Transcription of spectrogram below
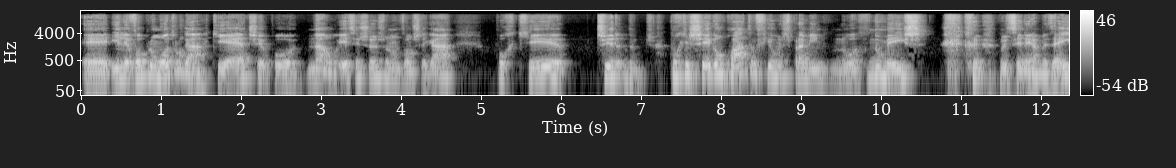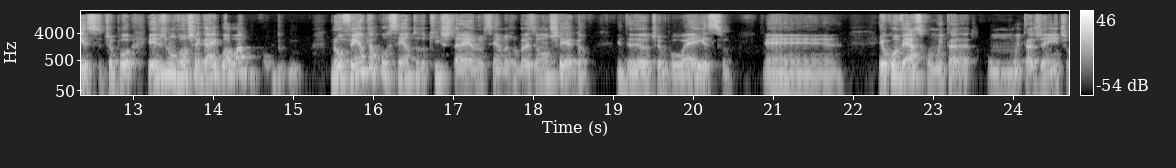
é, e levou para um outro lugar, que é tipo, não, esses filmes não vão chegar porque tira, porque chegam quatro filmes para mim no, no mês nos cinemas. É isso. Tipo, eles não vão chegar igual a 90% do que estreia nos cinemas no Brasil não chegam. Entendeu? Tipo, é isso. É... Eu converso com muita, com muita gente,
